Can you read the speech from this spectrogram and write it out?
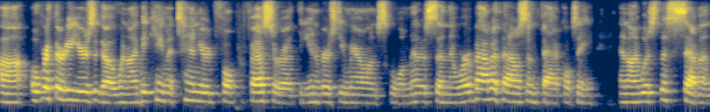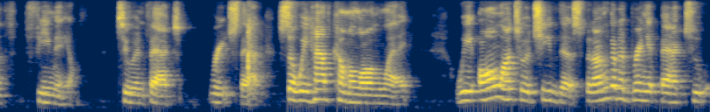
Uh, over 30 years ago, when I became a tenured full professor at the University of Maryland School of Medicine, there were about a thousand faculty, and I was the seventh female to, in fact, reach that. So we have come a long way. We all want to achieve this, but I'm going to bring it back to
